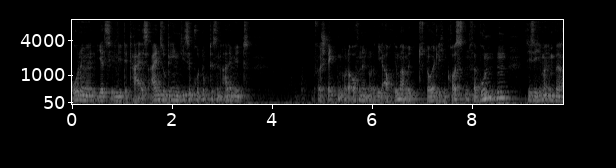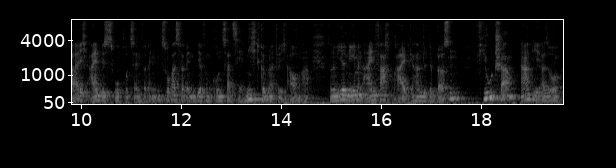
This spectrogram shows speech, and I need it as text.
ohne jetzt in die Details einzugehen, diese Produkte sind alle mit versteckten oder offenen oder wie auch immer mit deutlichen Kosten verbunden, die sich immer im Bereich 1 bis 2 Prozent verwenden. Sowas verwenden wir vom Grundsatz her nicht, können wir natürlich auch machen, sondern wir nehmen einfach breit gehandelte Börsen, Future, ja, die also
